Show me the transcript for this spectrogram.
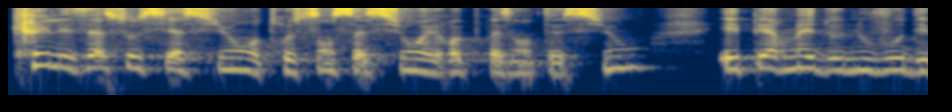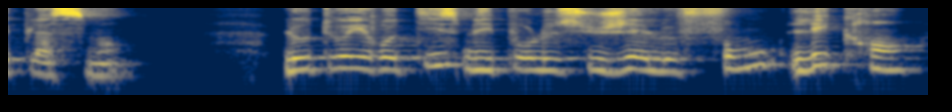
crée les associations entre sensations et représentations et permet de nouveaux déplacements. L'auto-érotisme est pour le sujet le fond, l'écran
